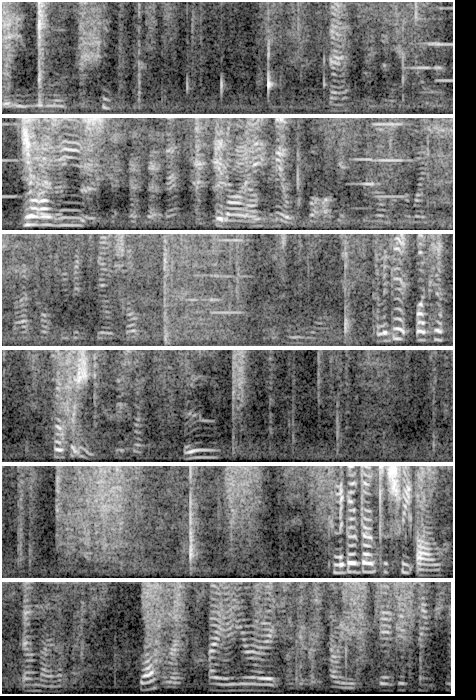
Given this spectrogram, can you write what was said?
It is a milkshake. There. Jazzy's There. I need milk, but I'll get some milk on the way back after we've been to the old shop. Can I get like a something for eat? This way. Can I go down to Sweet Aisle? Down there, that way. Where? Hello. Hiya, you alright? How are you? Yeah, good, thank you.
